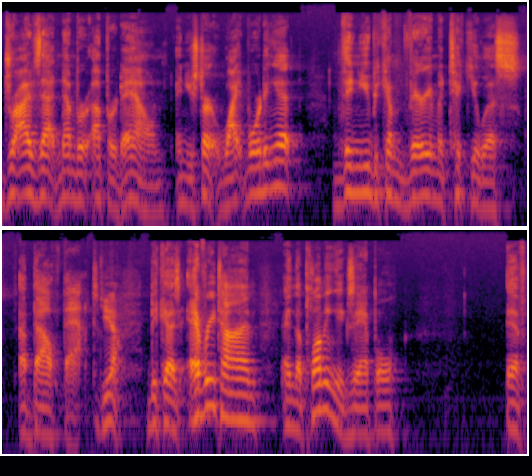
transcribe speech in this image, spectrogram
drives that number up or down, and you start whiteboarding it, then you become very meticulous about that. Yeah. Because every time, in the plumbing example, if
